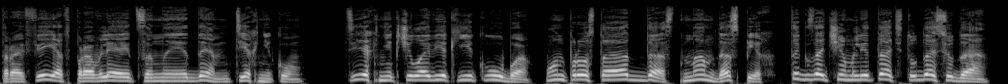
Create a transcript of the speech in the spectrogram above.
«Трофей отправляется на Эдем, технику. Техник — человек Якуба. Он просто отдаст нам доспех. Так зачем летать туда-сюда?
